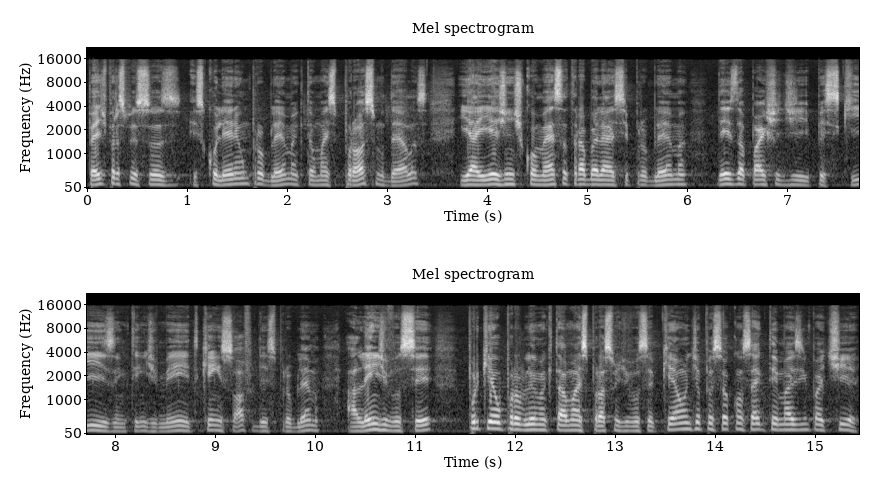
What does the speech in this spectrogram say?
pede para as pessoas escolherem um problema que estão mais próximo delas e aí a gente começa a trabalhar esse problema desde a parte de pesquisa entendimento quem sofre desse problema além de você porque é o problema que está mais próximo de você porque é onde a pessoa consegue ter mais empatia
